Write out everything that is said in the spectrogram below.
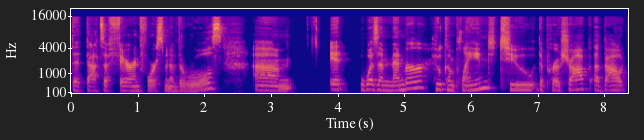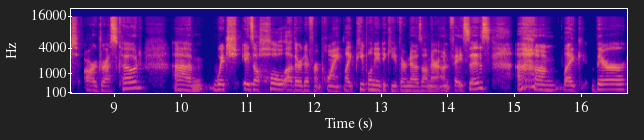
that that's a fair enforcement of the rules. Um, it was a member who complained to the pro shop about our dress code, um, which is a whole other different point. Like people need to keep their nose on their own faces. Um, like there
